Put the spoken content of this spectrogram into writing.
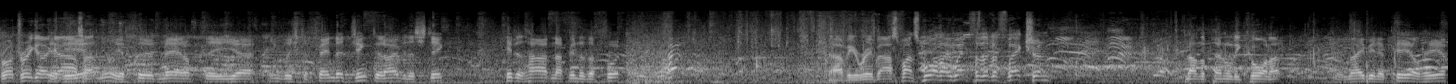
Rodrigo yeah, Garza. Yeah, nearly a third man off the uh, English defender, jinked it over the stick, hit it hard enough into the foot. Xavi Ribas once more, they went for the deflection. Another penalty corner. Maybe an appeal here.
